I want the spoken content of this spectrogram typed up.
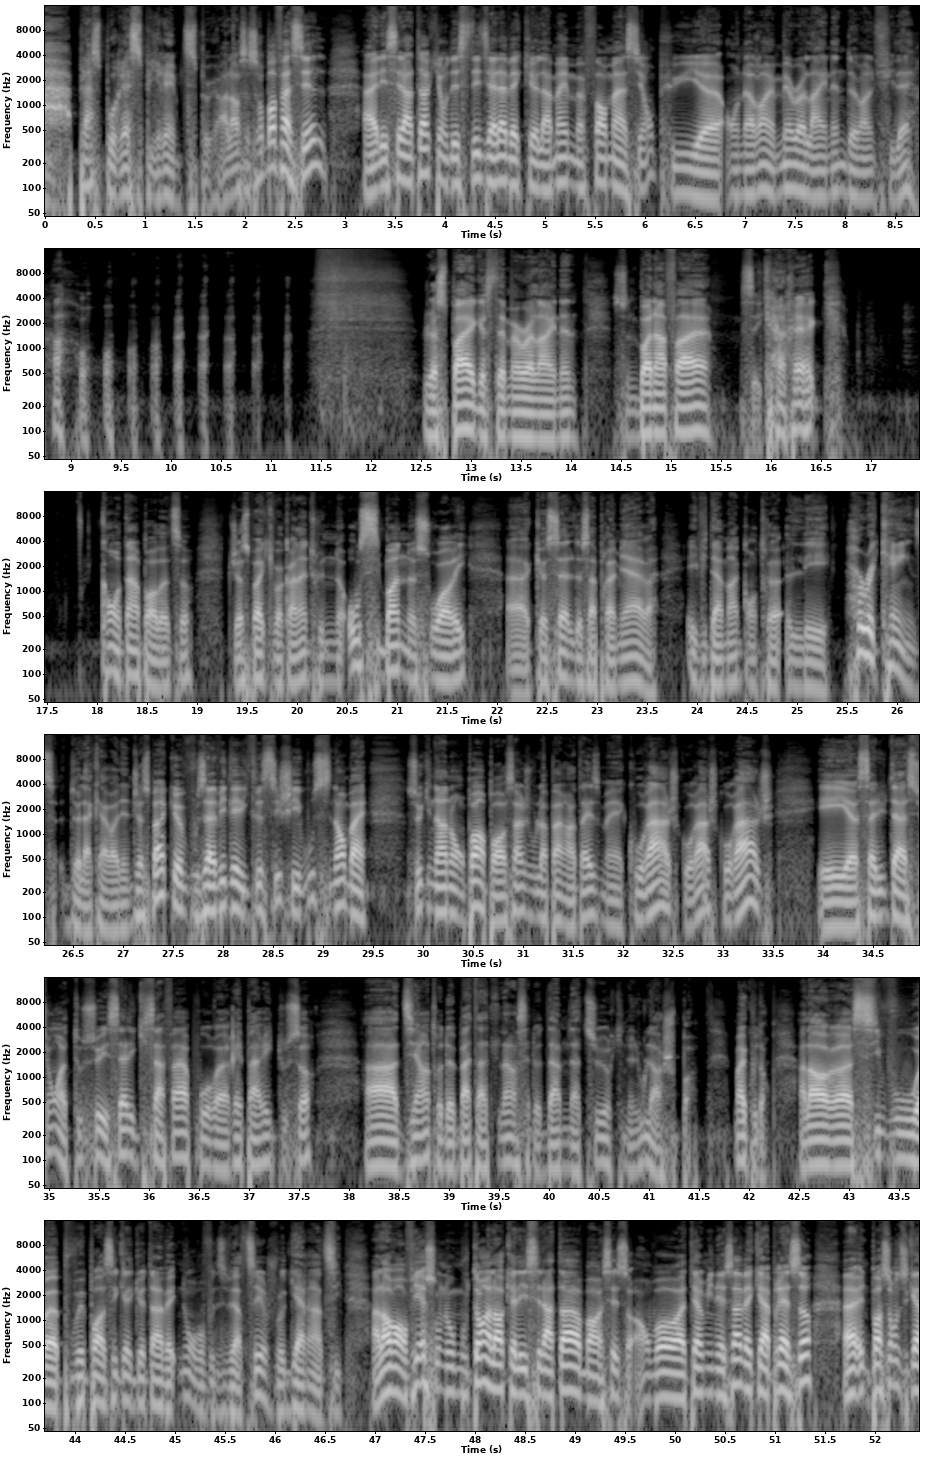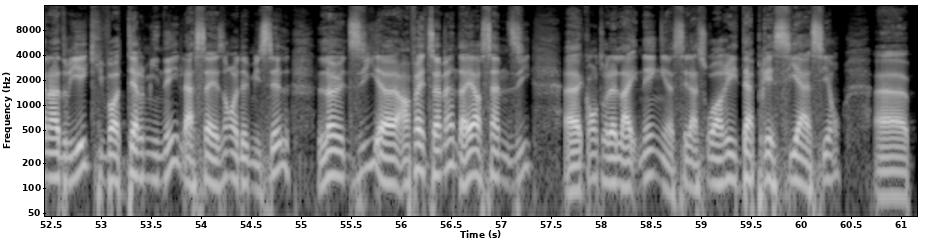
ah, place pour respirer un petit peu. Alors, ce ne sera pas facile. Euh, les sénateurs qui ont décidé d'y aller avec la même formation, puis euh, on aura un mirror line devant le filet. J'espère que c'était Linen. C'est une bonne affaire. C'est correct content par de ça. J'espère qu'il va connaître une aussi bonne soirée euh, que celle de sa première, évidemment, contre les Hurricanes de la Caroline. J'espère que vous avez de l'électricité chez vous. Sinon, ben, ceux qui n'en ont pas, en passant, je vous la parenthèse, mais courage, courage, courage. Et euh, salutations à tous ceux et celles qui faire pour euh, réparer tout ça. À diantre de Batatlan, c'est de Dame Nature qui ne nous lâche pas. Ben, Alors, euh, si vous euh, pouvez passer quelques temps avec nous, on va vous divertir, je vous le garantis. Alors, on revient sur nos moutons alors que les sénateurs, bon, c'est ça. On va terminer ça avec, après ça, euh, une portion du calendrier qui va terminer la saison à domicile. Lundi, en fin de semaine, d'ailleurs, samedi, contre le Lightning, c'est la soirée d'appréciation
